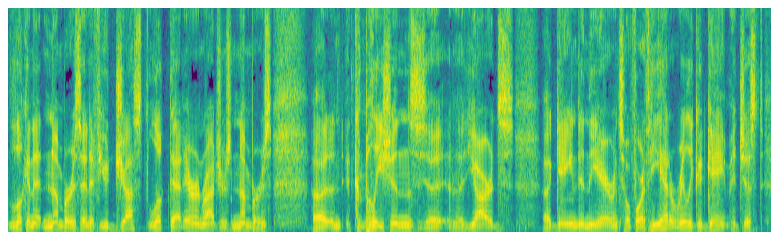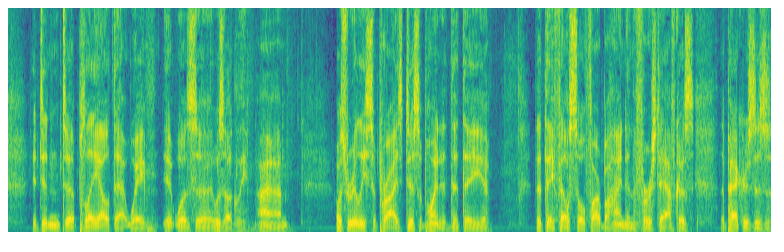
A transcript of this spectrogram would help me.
looking at numbers, and if you just looked at Aaron Rodgers' numbers, uh, completions, uh, yards uh, gained in the air, and so forth, he had a really good game. It just it didn't uh, play out that way. It was it was ugly. I, I'm I was really surprised, disappointed that they uh, that they fell so far behind in the first half because the Packers, as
